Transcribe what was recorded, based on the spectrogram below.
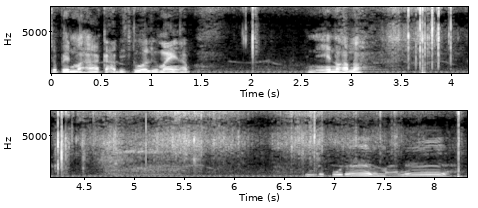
จะเป็นมหากาบอีกตัวหรือไม่ครับนี่เห็นนะครับเนาะดูตะปูเด้อมันหมาเด้อ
